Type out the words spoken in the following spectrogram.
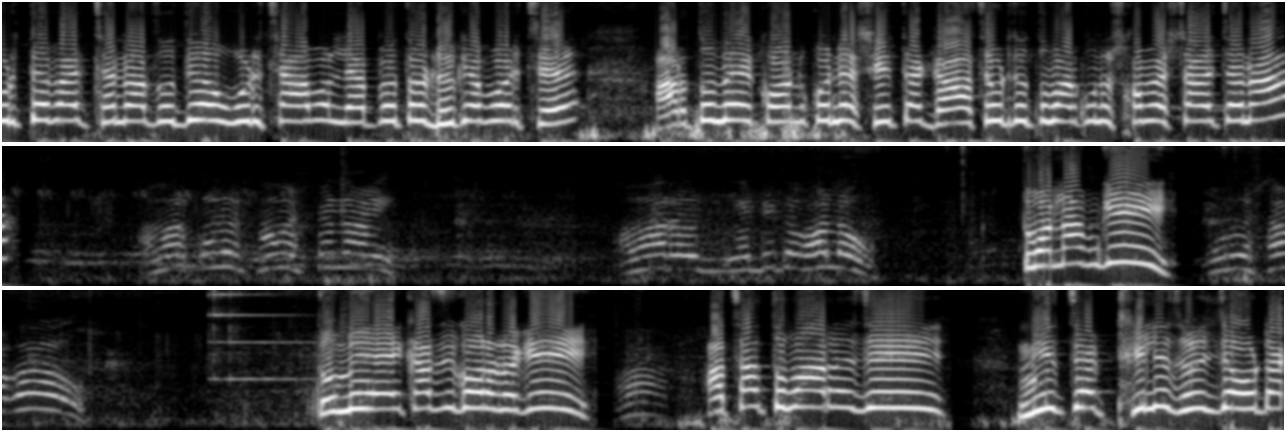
উঠতে পারছে না যদিও উঠছে আবার ল্যাপে তো ঢুকে পড়ছে। আর তুমি কোন কোন শীতে গাছে উঠতে তোমার কোনো সমস্যা হচ্ছে না? আমার কোনো সমস্যা নাই। আমার এটি তো ভালো। তোমার নাম কি? তুমি এই কাজই করো নাকি? আচ্ছা তোমার যে নিচে ঠিলি ঝুলছে ওটা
